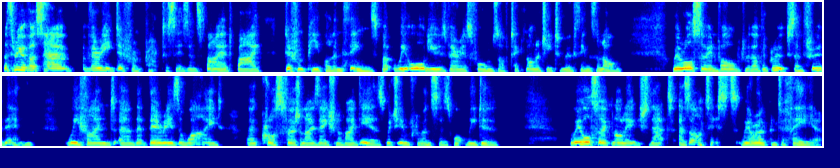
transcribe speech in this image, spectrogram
The three of us have very different practices inspired by different people and things, but we all use various forms of technology to move things along. We're also involved with other groups and through them, we find uh, that there is a wide uh, cross-fertilization of ideas which influences what we do. We also acknowledge that as artists, we are open to failure,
